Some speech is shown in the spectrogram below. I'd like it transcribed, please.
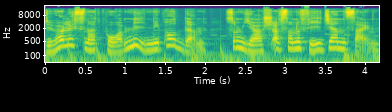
Du har lyssnat på Minipodden som görs av Sanofi Genzyme.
